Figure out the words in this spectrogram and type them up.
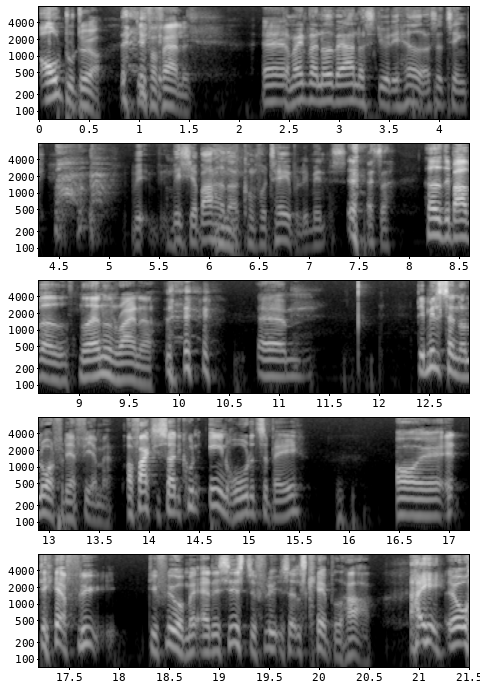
og du dør. Det er forfærdeligt. Der må ikke være noget værre end at styre i havet, og så tænke, "Hvi- hvis jeg bare havde været komfortabel imens. Altså, Havde det bare været noget andet end Ryanair. øhm, det er mildt lort for det her firma. Og faktisk så er det kun én rute tilbage. Og øh, det her fly, de flyver med, er det sidste fly, selskabet har. ej, Jo,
